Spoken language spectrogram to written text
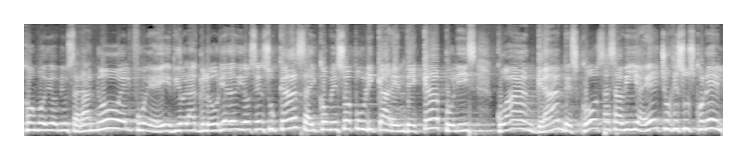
¿cómo Dios me usará? No, él fue y vio la gloria de Dios en su casa y comenzó a publicar en Decápolis cuán grandes cosas había hecho Jesús con él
